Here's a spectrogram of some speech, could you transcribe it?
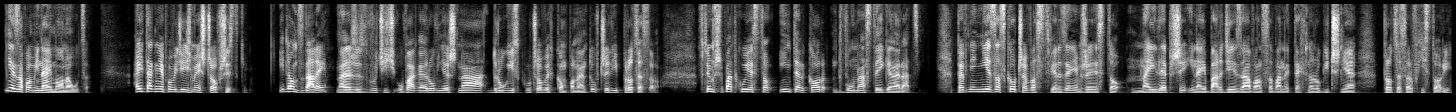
Nie zapominajmy o nauce. A i tak nie powiedzieliśmy jeszcze o wszystkim. Idąc dalej, należy zwrócić uwagę również na drugi z kluczowych komponentów, czyli procesor. W tym przypadku jest to Intel Core 12 generacji. Pewnie nie zaskoczę Was stwierdzeniem, że jest to najlepszy i najbardziej zaawansowany technologicznie procesor w historii.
